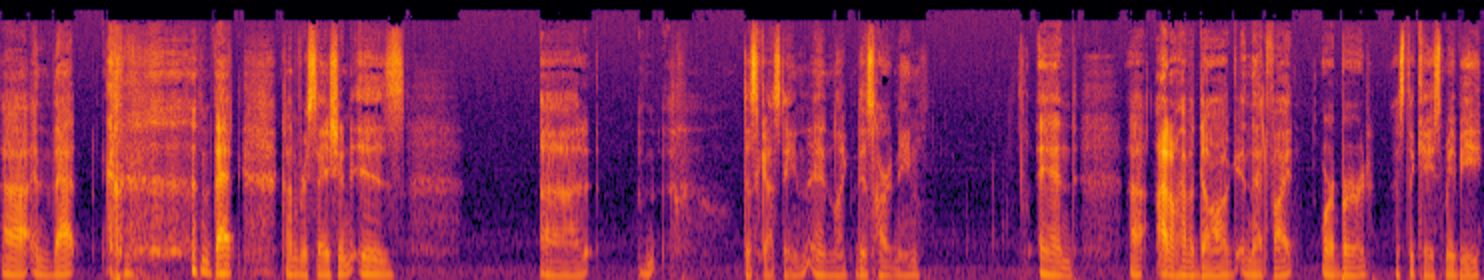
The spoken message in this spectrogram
uh, and that that conversation is uh, disgusting and like disheartening. And uh, I don't have a dog in that fight or a bird, as the case may be.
